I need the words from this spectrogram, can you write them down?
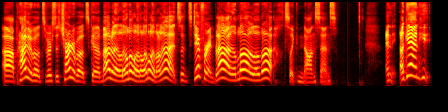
uh, private boats versus charter boats, blah, blah, blah, blah, blah, blah, blah. It's, it's different, blah, blah, blah, blah, blah. It's like nonsense. And again, he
